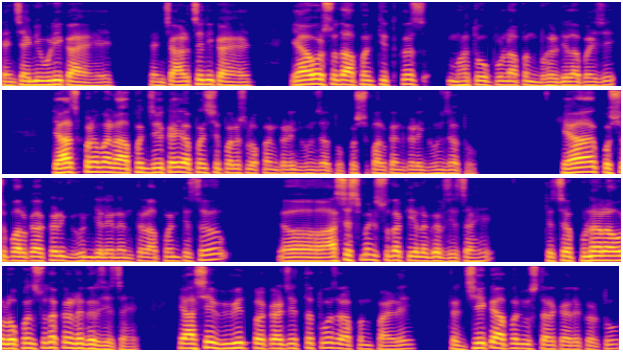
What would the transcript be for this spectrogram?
त्यांच्या निवडी काय आहेत त्यांच्या अडचणी काय आहेत यावर सुद्धा आपण तितकंच महत्त्वपूर्ण आपण भर दिला पाहिजे. त्याचप्रमाणे आपण जे काही आपण शिफारस लोकांकडे घेऊन जातो पशुपालकांकडे घेऊन जातो ह्या पशुपालकाकडे घेऊन गेल्यानंतर आपण त्याचं असेसमेंटसुद्धा केलं गरजेचं आहे. त्याचं पुनरावलोकनसुद्धा करणं गरजेचं आहे. हे असे विविध प्रकारचे तत्त्व जर आपण पाळले तर जे काय आपण विस्तार कार्य करतो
